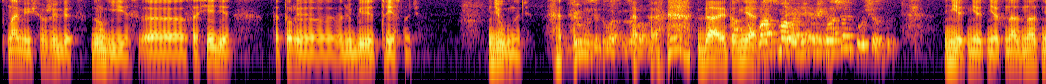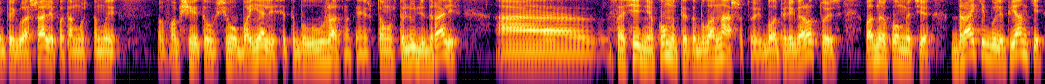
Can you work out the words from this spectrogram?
С нами еще жили другие э, соседи, которые любили треснуть, дюгнуть. Дюгнуть это вас называлось? Да, это у меня... Вас с мамой не приглашали поучаствовать? Нет, нет, нет, нас, нас не приглашали, потому что мы вообще этого всего боялись. Это было ужасно, конечно, потому что люди дрались, а соседняя комната это была наша, то есть была перегородка, то есть в одной комнате драки были, пьянки,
